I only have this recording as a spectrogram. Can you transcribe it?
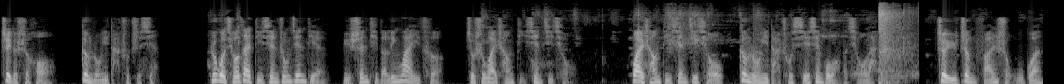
这个时候更容易打出直线；如果球在底线中间点与身体的另外一侧，就是外场底线击球。外场底线击球更容易打出斜线过网的球来。这与正反手无关，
